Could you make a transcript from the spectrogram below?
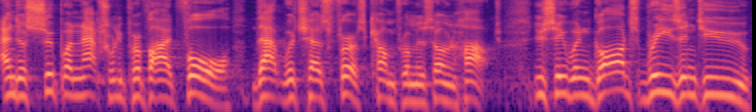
and to supernaturally provide for that which has first come from His own heart. You see, when God breathes into you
